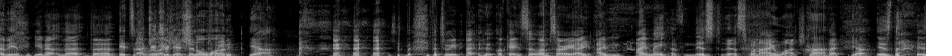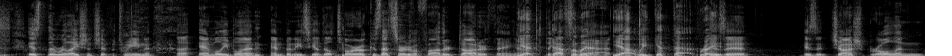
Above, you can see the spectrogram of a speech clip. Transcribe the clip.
I mean you know the the it's not the your traditional one. Yeah between I, who- okay so i'm sorry i i i may have missed this when i watched Huh, it but yeah. is the is, is the relationship between uh, emily blunt and benicio del toro? Because that's sort of a father-daughter thing. I yeah think definitely. yeah we get that right. Is it is it josh brolin?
